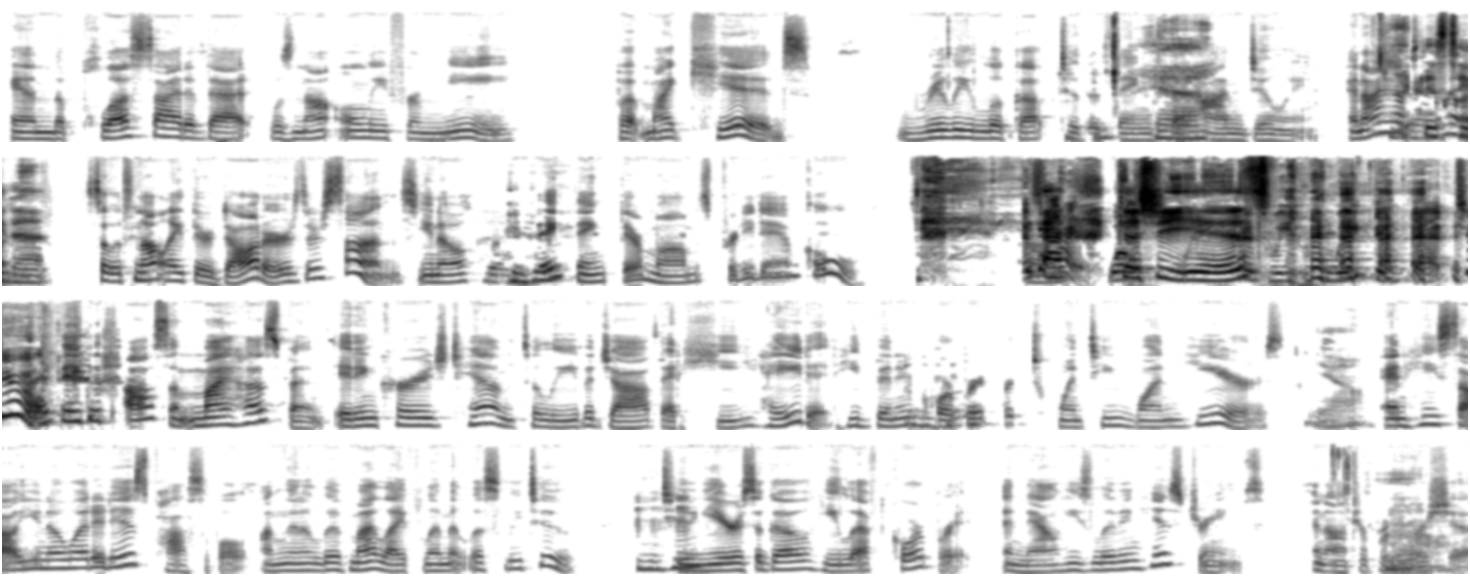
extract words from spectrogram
And the plus side of that was not only for me, but my kids really look up to the Mhm. things Yeah. that I'm doing. And I I have Yeah. can see that. So it's not like they're daughters, they're sons, you know. Right. Mhm. They think their mom is pretty damn cool. That's Um, right. Because Well, she is. we we think that too. I think it's awesome. My husband, it encouraged him to leave a job that he hated. He'd been in Mhm. corporate for 21 years. Yeah. And he saw, you know what, it is possible. I'm going to live my life limitlessly too. Two Mhm. years ago, he left corporate and now he's living his dreams in Wow.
